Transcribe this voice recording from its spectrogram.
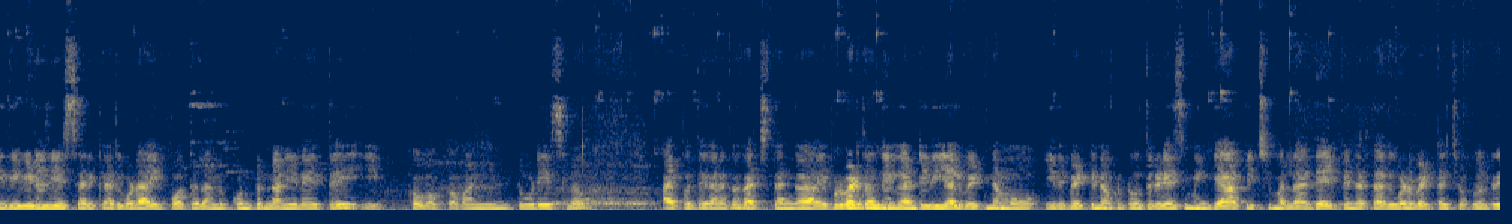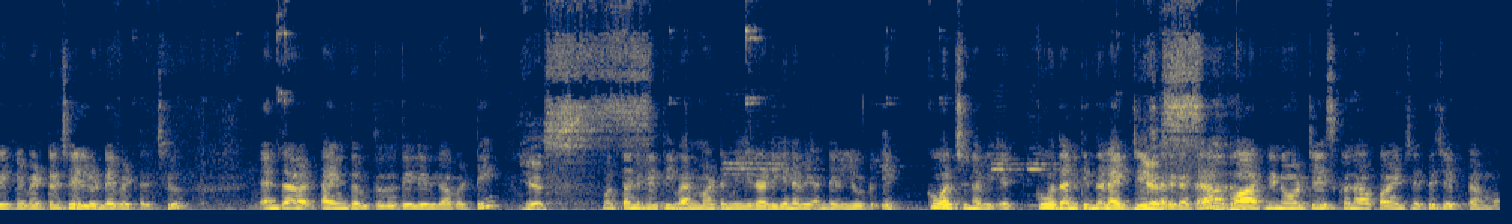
ఇది వీడియో చేసేసరికి అది కూడా అయిపోతుంది అనుకుంటున్నా నేనైతే. ఇంకో ఒక వన్ టూ డేస్లో అయిపోతే కనుక ఖచ్చితంగా ఎప్పుడు పెడతాం ఇలాంటిది ఇవాళ పెట్టినాము ఇది పెట్టిన ఒక టూ త్రీ డేస్ మేము గ్యాప్ ఇచ్చి మళ్ళీ అది అయిపోయిన తర్వాత అది కూడా పెట్టచ్చు. ఒకవేళ రేపే పెట్టచ్చు ఎల్లుండే పెట్టచ్చు. ఎంత టైం దొరుకుతుందో తెలియదు కాబట్టి మొత్తానికైతే ఇవన్నమాట. మీరు అడిగినవి అంటే యూట్యూబ్ ఎక్కువ వచ్చినవి ఎక్కువ దాని కింద లైక్ చేశారు. కదా. వాటిని నోట్ చేసుకుని ఆ పాయింట్స్ అయితే చెప్పాము.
